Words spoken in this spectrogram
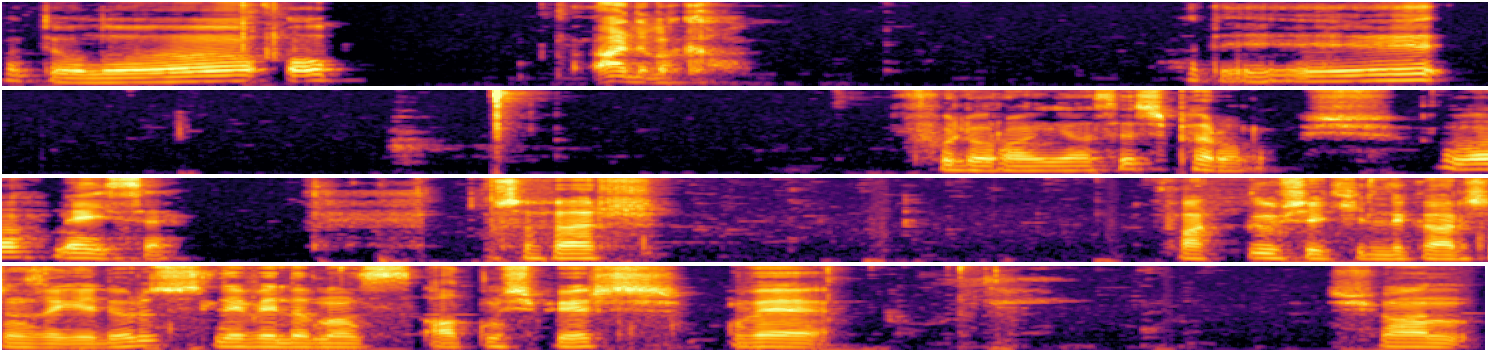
Hadi oğlum. Hop. Hadi bakalım. Hadi. Full oran gelse süper olurmuş. Ama neyse. Bu sefer farklı bir şekilde karşınıza geliyoruz. Level'ımız 61 ve şu an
